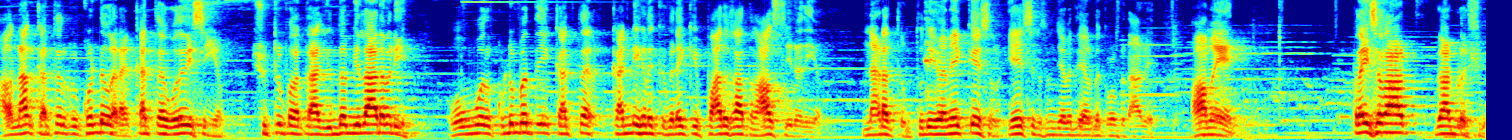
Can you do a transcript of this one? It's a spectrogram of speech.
அவெல்லாம் கத்தருக்கு கொண்டு வர கத்த உதவி செய்யும். சுற்றுப்புறத்தால் யுத்தம் இல்லாதபடி ஒவ்வொரு குடும்பத்தையும் கத்தர் கன்னிகளுக்கு விலக்கி பாதுகாத்து ஆசீர்வதியும். நடத்தும். துதிகளமைக்கே கேசு இயேசுக்கு செஞ்சவத்தை அவர்களுக்கு கொடுப்பதாவே ஆமேன். Praise God bless you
